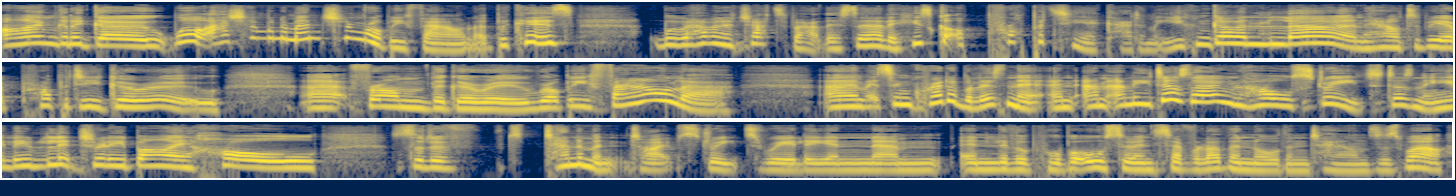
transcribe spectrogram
I'm going to go, well, actually, I'm going to mention Robbie Fowler because we were having a chat about this earlier. He's got a property academy. You can go and learn how to be a property guru uh, from the guru, Robbie Fowler. Um, it's incredible, isn't it? And, and and he does own whole streets, doesn't he? He literally buy whole sort of tenement type streets, really, in um, in Liverpool, but also in several other northern towns as well.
